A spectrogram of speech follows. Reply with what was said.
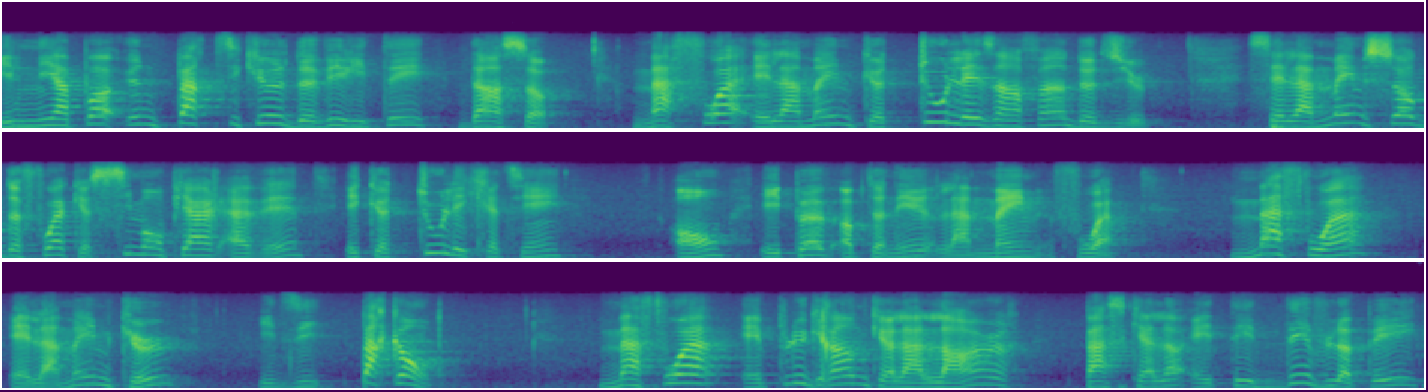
Il n'y a pas une particule de vérité dans ça. Ma foi est la même que tous les enfants de Dieu. C'est la même sorte de foi que Simon-Pierre avait et que tous les chrétiens ont et peuvent obtenir la même foi. Ma foi est la même qu'eux. Il dit, par contre, ma foi est plus grande que la leur parce qu'elle a été développée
